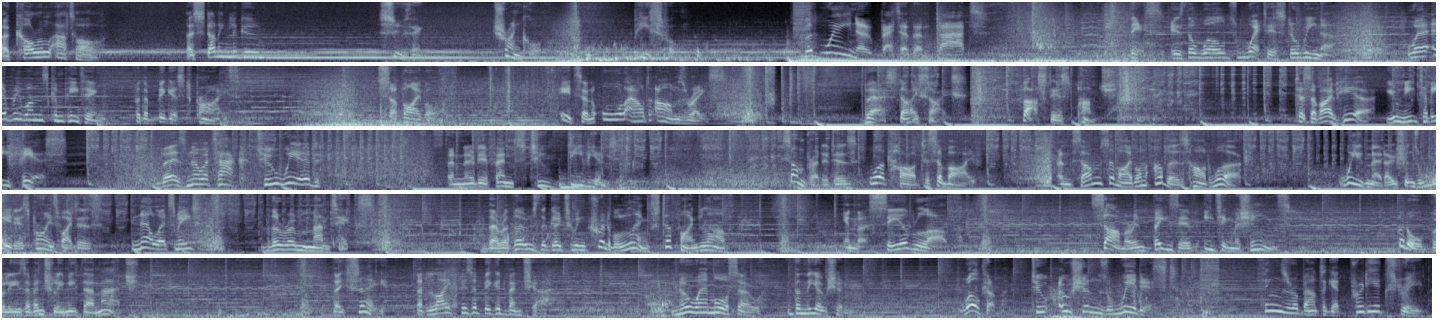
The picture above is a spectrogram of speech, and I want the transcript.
A coral atoll. A stunning lagoon. Soothing. Tranquil. Peaceful. But we know better than that. This is the world's wettest arena, where everyone's competing for the biggest prize. Survival. It's an all-out arms race. Best eyesight. Fastest punch. To survive here, you need to be fierce. There's no attack too weird. And no defense too deviant. Some predators work hard to survive. And some survive on others' hard work. We've met Ocean's weirdest prize fighters. Now let's meet the romantics. There are those that go to incredible lengths to find love. In the sea of love. Some are invasive eating machines. But all bullies eventually meet their match. They say that life is a big adventure. Nowhere more so than the ocean. Welcome to Ocean's Weirdest. Things are about to get pretty extreme.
